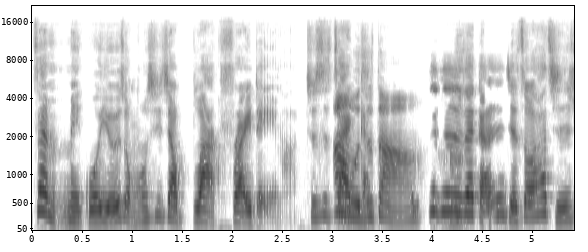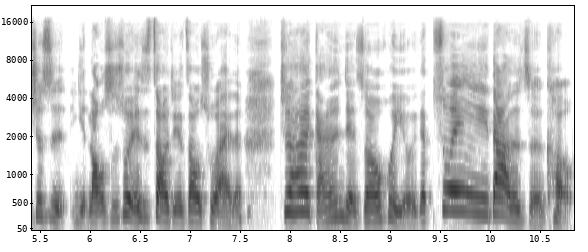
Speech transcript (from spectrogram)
在美国有一种东西叫 Black Friday 嘛，就是在、哦、我知道啊，对对对，在感恩节之后，它其实就是老实说也是造节造出来的，就是它在感恩节之后会有一个最大的折扣，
